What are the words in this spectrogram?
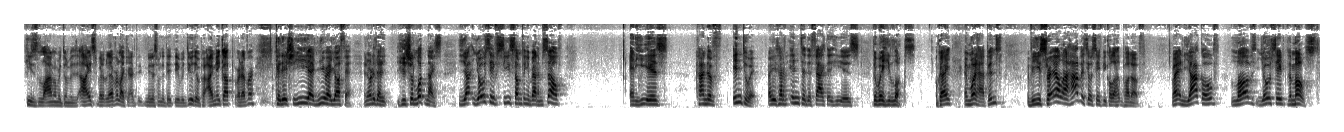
He's I don't know what he's doing with his eyes, but whatever. Like maybe that's something that they, they would do. They would put eye makeup or whatever. Kadesh Nira Yafe. In order that he, he should look nice. Yosef sees something about himself, and he is kind of into it. Right? He's kind of into the fact that he is the way he looks. Okay, and what happens? V'Yisrael ahavis Yosef b'kol panav. Right, and Yaakov loves Yosef the most.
